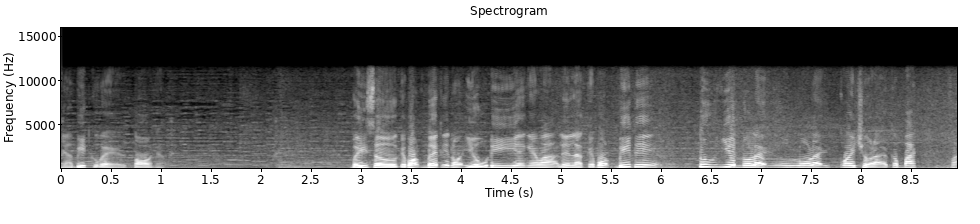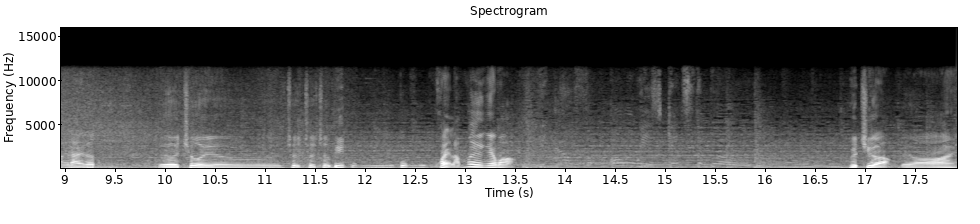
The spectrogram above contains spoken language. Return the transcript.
Nhà bit có vẻ to nhỉ? Bây giờ cái bọn mết thì nó yếu đi anh em ạ Nên là cái bọn bit ấy Tự nhiên nó lại nó lại quay trở lại comeback. Vãi đài thật. Ừ, chơi chơi chơi chơi bit cũng cũng khỏe lắm đấy anh em ạ. Biết chưa Đây rồi.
